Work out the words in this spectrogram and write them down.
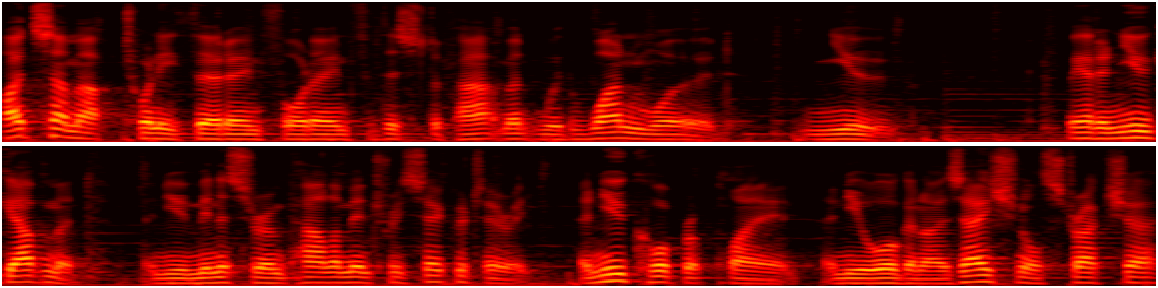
I'd sum up 2013-14 for this department with one word, new. We had a new government, a new Minister and Parliamentary Secretary, a new corporate plan, a new organisational structure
